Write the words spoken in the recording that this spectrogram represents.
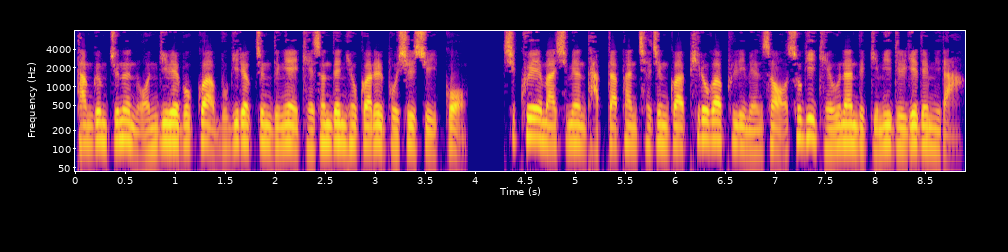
담금주는 원기회복과 무기력증 등의 개선된 효과를 보실 수 있고 식후에 마시면 답답한 체증과 피로가 풀리면서 속이 개운한 느낌이 들게 됩니다.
